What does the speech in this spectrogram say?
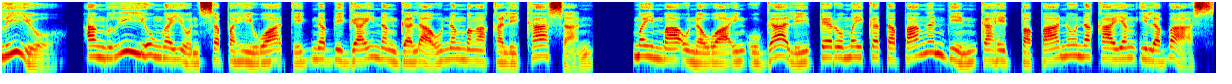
Leo Ang Leo ngayon sa pahiwatig na bigay ng galaw ng mga kalikasan, may maunawaing ugali pero may katapangan din kahit papano na kayang ilabas,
